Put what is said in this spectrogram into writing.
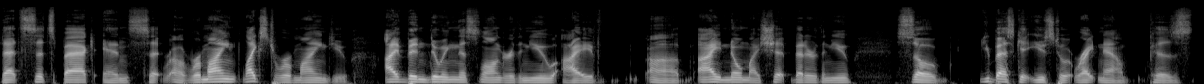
that sits back and sit, uh, remind likes to remind you, I've been doing this longer than you. I've uh, I know my shit better than you. So you best get used to it right now because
